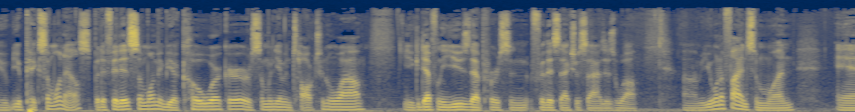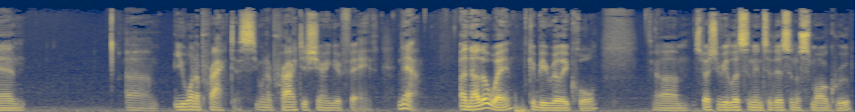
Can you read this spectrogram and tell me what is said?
You you pick someone else. But if it is someone, maybe a coworker or someone you haven't talked to in a while, you could definitely use that person for this exercise as well. Um, you want to find someone and um, you want to practice. You want to practice sharing your faith. Now, another way could be really cool um, especially if you're listening to this in a small group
